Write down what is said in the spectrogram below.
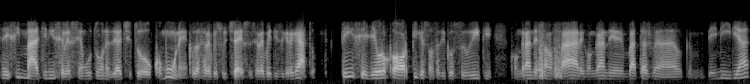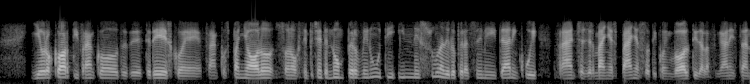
se si immagini se avessimo avuto un esercito comune cosa sarebbe successo, si sarebbe disgregato. Pensi agli eurocorpi che sono stati costruiti con grande fanfare, con grande battage eh, dei media, gli eurocorpi franco-tedesco e franco-spagnolo sono semplicemente non pervenuti in nessuna delle operazioni militari in cui Francia, Germania e Spagna sono stati coinvolti dall'Afghanistan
